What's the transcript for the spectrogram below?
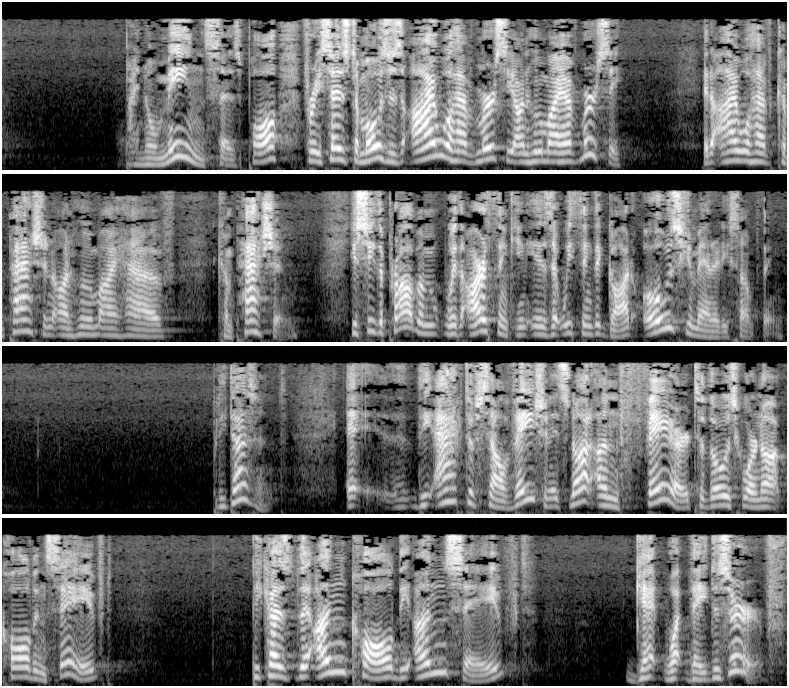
By no means, says Paul, for he says to Moses, I will have mercy on whom I have mercy, and I will have compassion on whom I have compassion. You see, the problem with our thinking is that we think that God owes humanity something. But He doesn't. Eh, the act of salvation, it's not unfair to those who are not called and saved, because the uncalled, the unsaved, get what they deserve.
